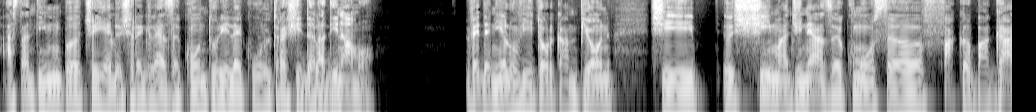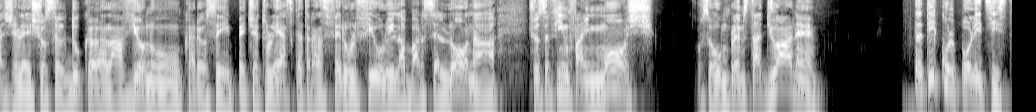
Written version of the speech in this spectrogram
asta în timp ce el își reglează conturile cu ultra și de la Dinamo. Vede în el un viitor campion și își imaginează cum o să facă bagajele și o să-l ducă la avionul care o să-i pecetulească transferul fiului la Barcelona și o să fim faimoși, o să umplem stadioane. Tăticul polițist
